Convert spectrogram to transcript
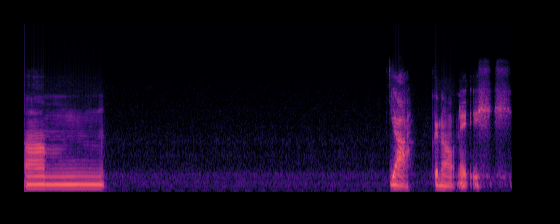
Ähm, ja, genau. Nee, ich, ich,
